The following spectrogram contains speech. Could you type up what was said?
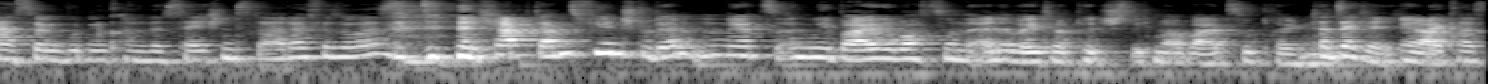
Hast du einen guten Conversation Starter für sowas? Ich habe ganz vielen Studenten jetzt irgendwie beigebracht, so einen Elevator-Pitch sich mal beizubringen. Tatsächlich, ja. ja. krass.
